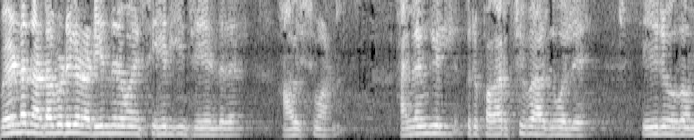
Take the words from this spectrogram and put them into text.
വേണ്ട നടപടികൾ അടിയന്തരമായി സ്വീകരിക്കുകയും ചെയ്യേണ്ടത് ആവശ്യമാണ്. അല്ലെങ്കിൽ ഒരു പകർച്ചവ്യാധി പോലെ ഈ രോഗം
